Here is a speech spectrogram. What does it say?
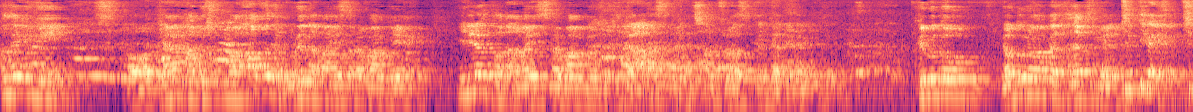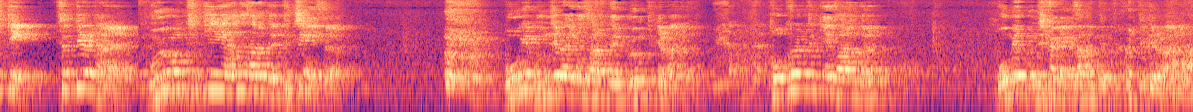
선생님이 어, 대학 가고 싶으면 학원에 오래 남아있어라고 한 게 1년 더 남아있으라고 하면 그때 알았으면 참 좋았을 텐데 생각이 들어요. 그리고 또 연극영화과에서 가장 중요한 특기가 있어요. 특기. 특기를 잘해야 돼요. 무용 특기 하는 사람들의 특징이 있어요. 목에 문제가 있는 사람들이 무용 특기를 많이 해요. 보컬 특기인 사람들은 몸에 문제가 있는 사람들이 보컬 특기를 많이 해요.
